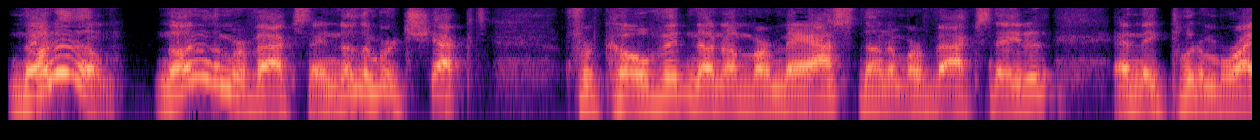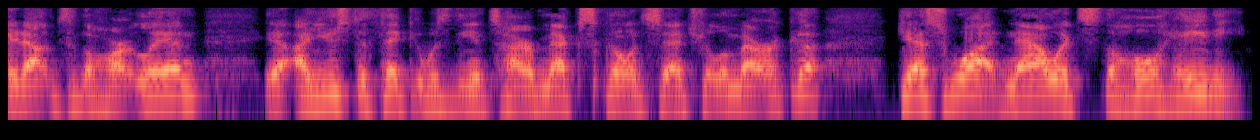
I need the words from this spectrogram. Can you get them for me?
None of them. None of them are vaccinated. None of them are checked for COVID. None of them are masked. None of them are vaccinated. And they put them right out into the heartland. Yeah, I used to think it was the entire Mexico and Central America. Guess what? Now it's the whole Haiti.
